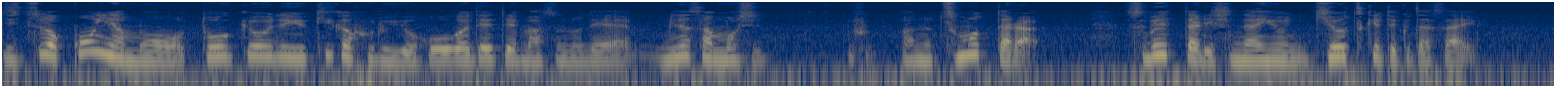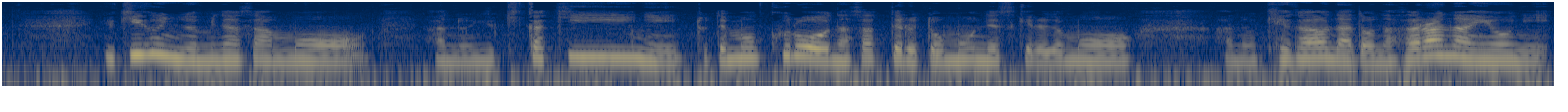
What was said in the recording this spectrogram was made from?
実は今夜も東京で雪が降る予報が出てますので、皆さんもし、あの、積もったら滑ったりしないように気をつけてください。雪国の皆さんも、あの、雪かきにとても苦労なさってると思うんですけれども、あの、怪我などなさらないように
